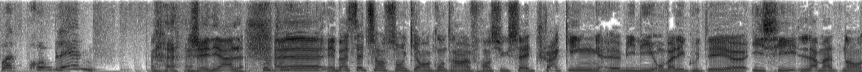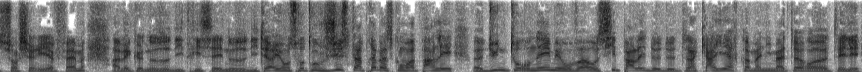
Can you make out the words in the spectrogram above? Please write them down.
pas de problème. Génial. Euh, et ben cette chanson qui rencontre un franc succès, Tracking euh, Billy, on va l'écouter euh, ici, là maintenant sur Chéri FM avec nos auditrices et nos auditeurs et on se retrouve juste après parce qu'on va parler euh, d'une tournée mais on va aussi parler de, ta carrière comme animateur télé.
